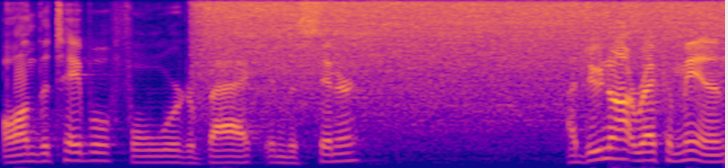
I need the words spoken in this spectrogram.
on the table, forward or back in the center. I do not recommend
